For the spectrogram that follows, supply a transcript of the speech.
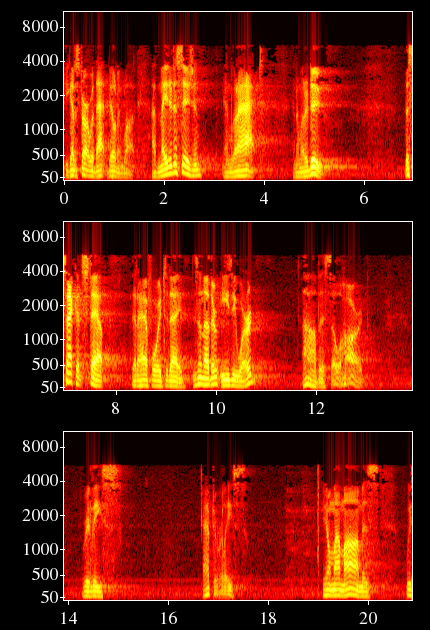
You got to start with that building block. I've made a decision and I'm going to act and I'm going to do. The second step that I have for you today is another easy word. Oh, but it's so hard. Release. To release. You know, my mom is, we,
